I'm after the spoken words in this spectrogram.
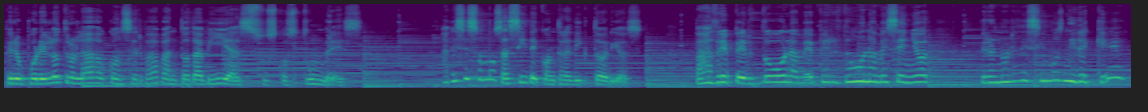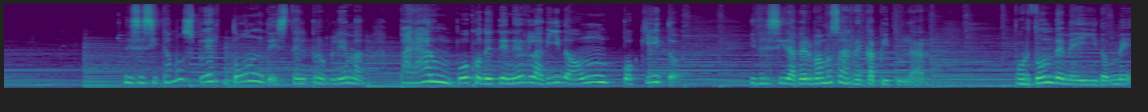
pero por el otro lado conservaban todavía sus costumbres. A veces somos así de contradictorios. Padre, perdóname, perdóname, Señor, pero no le decimos ni de qué. Necesitamos ver dónde está el problema, parar un poco, detener la vida un poquito y decir, a ver, vamos a recapitular. ¿Por dónde me he ido? ¿Me,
